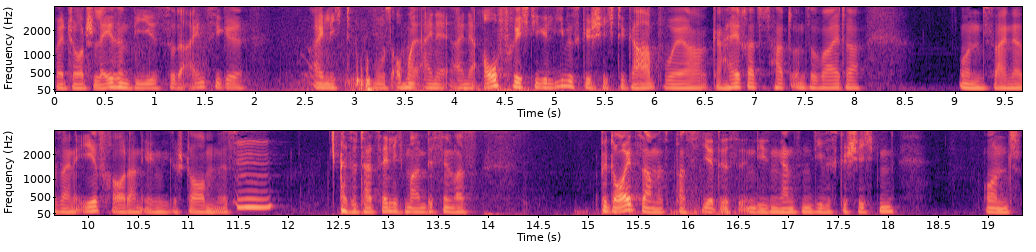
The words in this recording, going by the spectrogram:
bei George Lazenby ist so der einzige, eigentlich, wo es auch mal eine, eine aufrichtige Liebesgeschichte gab, wo er geheiratet hat und so weiter und seine, seine Ehefrau dann irgendwie gestorben ist. Mhm. Also tatsächlich mal ein bisschen was Bedeutsames passiert ist in diesen ganzen Liebesgeschichten. Und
